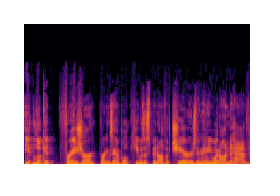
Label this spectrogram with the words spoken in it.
Well- look at Frasier, for an example. He was a spin-off of Cheers, and then he went on to have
